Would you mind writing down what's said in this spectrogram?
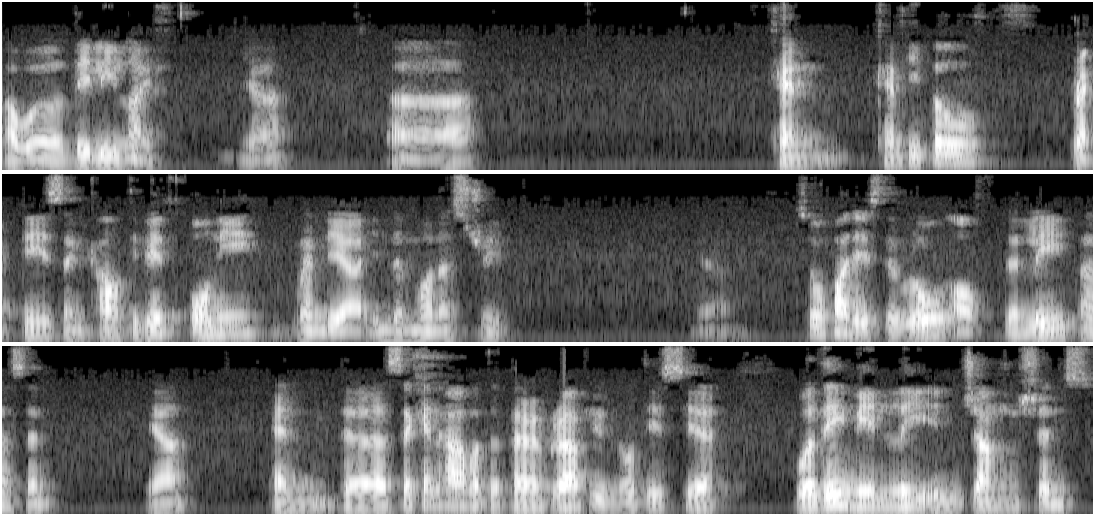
our daily life. Yeah. Can can people practice and cultivate only when they are in the monastery? Yeah. So what is the role of the lay person? Yeah. And the second half of the paragraph you notice here, were they mainly injunctions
